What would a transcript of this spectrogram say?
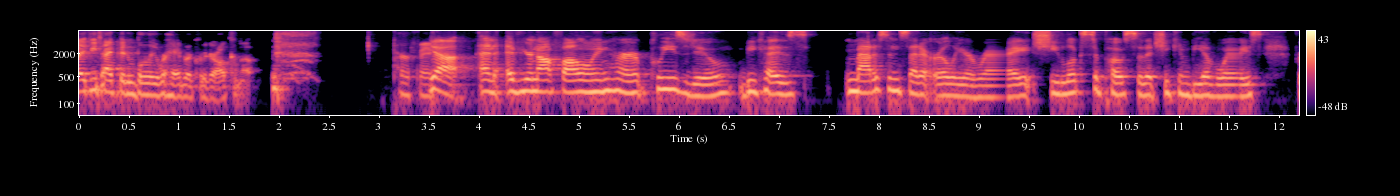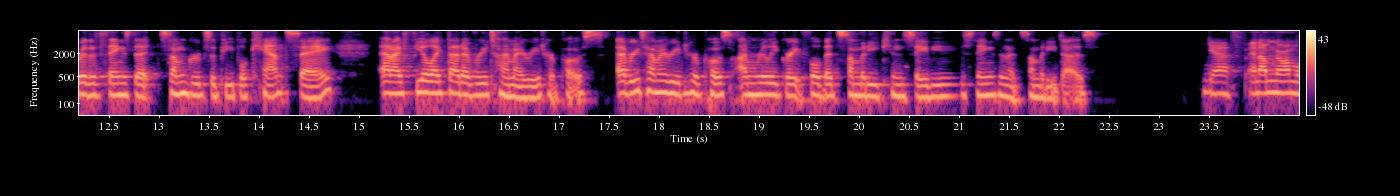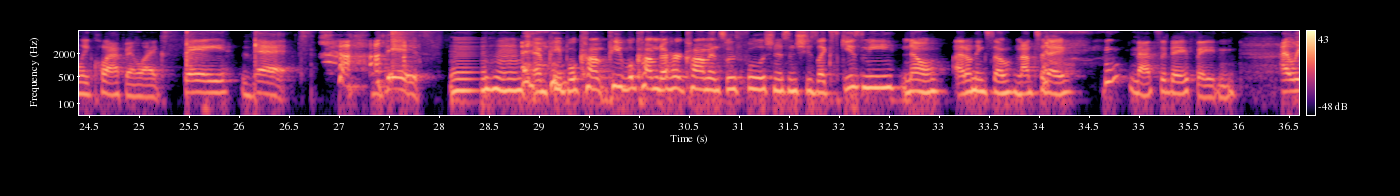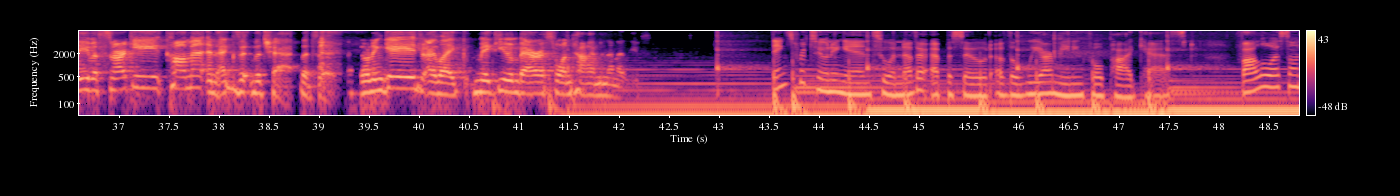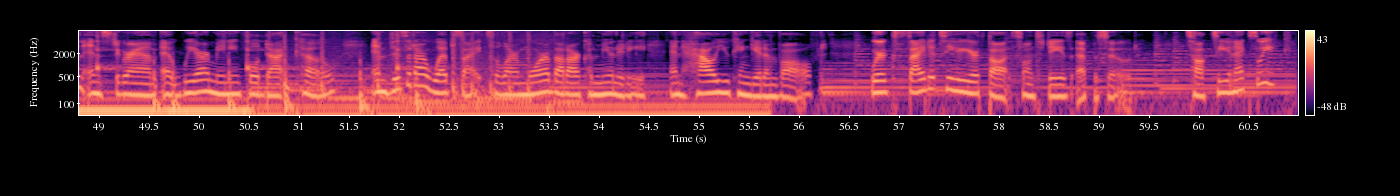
But if you type in blue haired recruiter, I'll come up. Perfect. Yeah. And if you're not following her, please do because Madison said it earlier, right? She looks to post so that she can be a voice for the things that some groups of people can't say. And I feel like that every time I read her posts. Every time I read her posts, I'm really grateful that somebody can say these things and that somebody does. Yes, and I'm normally clapping like say that this, mm-hmm. and people come people come to her comments with foolishness, and she's like, "Excuse me, no, I don't think so, not today, not today, Satan." I leave a snarky comment and exit the chat. That's it. I don't engage. I like make you embarrassed one time and then I leave. Thanks for tuning in to another episode of the We Are Meaningful podcast. Follow us on Instagram at wearemeaningful.co and visit our website to learn more about our community and how you can get involved. We're excited to hear your thoughts on today's episode. Talk to you next week.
